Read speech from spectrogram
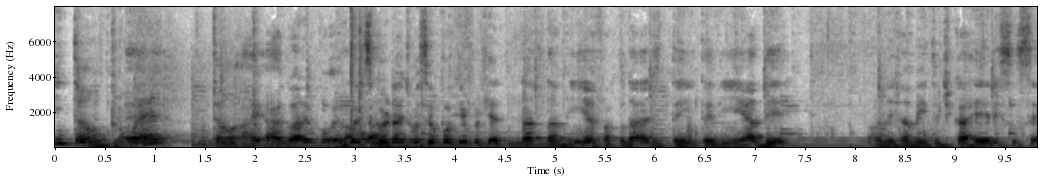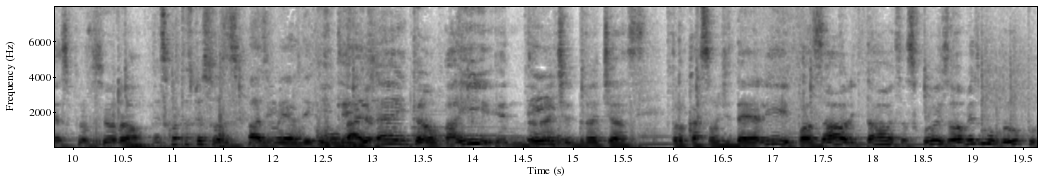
Então, Não é? Então, aí- agora eu vou, eu vou discordar de você um pouquinho, porque na, na minha faculdade tem, teve em EAD, Planejamento de Carreira e Sucesso Profissional. Mas quantas pessoas fazem o EAD com vontade? Entendeu? É, então, aí durante, durante a trocação de ideia ali, pós-aula e tal, essas coisas, ou mesmo grupo,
